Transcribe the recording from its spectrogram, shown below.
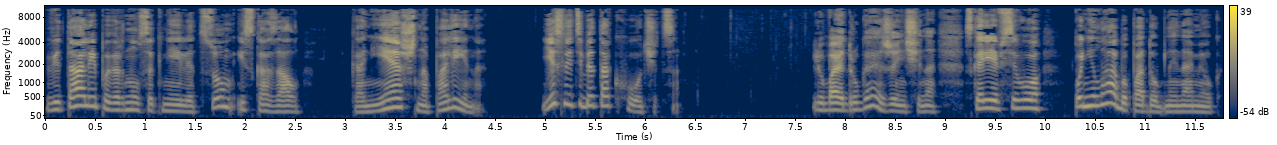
Виталий повернулся к ней лицом и сказал, «Конечно, Полина, если тебе так хочется». Любая другая женщина, скорее всего, поняла бы подобный намек,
